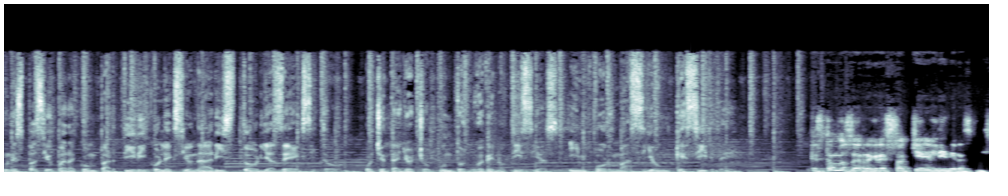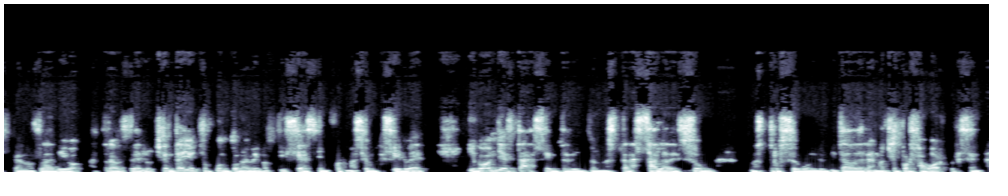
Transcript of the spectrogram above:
un espacio para compartir y coleccionar historias de éxito. 88.9 Noticias, información que sirve. Estamos de regreso aquí en Líderes Mexicanos Radio a través del 88.9 Noticias, información que sirve. Ivonne ya está sentadito en nuestra sala de Zoom, nuestro segundo invitado de la noche. Por favor, presenta.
